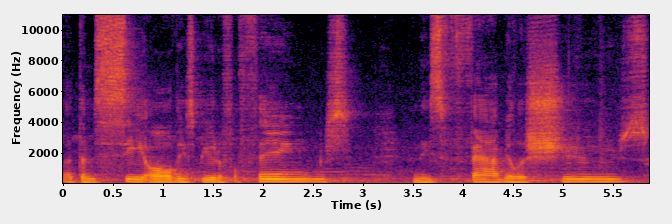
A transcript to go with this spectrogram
let them see all these beautiful things and these fabulous shoes.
